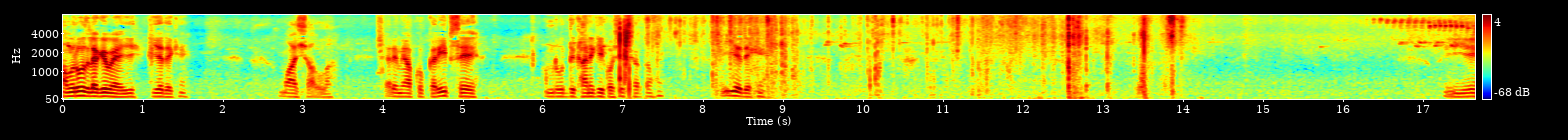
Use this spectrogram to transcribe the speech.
अमरूद लगे हुए हैं जी, ये देखें। माशाल्लाह। अरे, मैं आपको करीब से अमरूद दिखाने की कोशिश करता हूँ। ये देखें। ये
